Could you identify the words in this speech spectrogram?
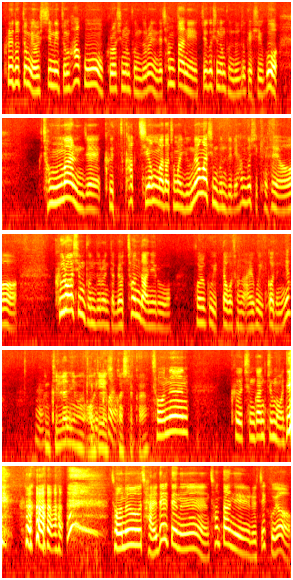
그래도 좀 열심히 좀 하고 그러시는 분들은 이제 천 단위 찍으시는 분들도 계시고 정말 이제 그 각 지역마다 정말 유명하신 분들이 한 분씩 계세요. 그러신 분들은 몇천 단위로 벌고 있다고 저는 알고 있거든요. 네, 그럼 딜러님은 어디에 커요. 속하실까요? 저는 그 중간쯤 어디? 저는 잘 될 때는 천 단위를 찍고요.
